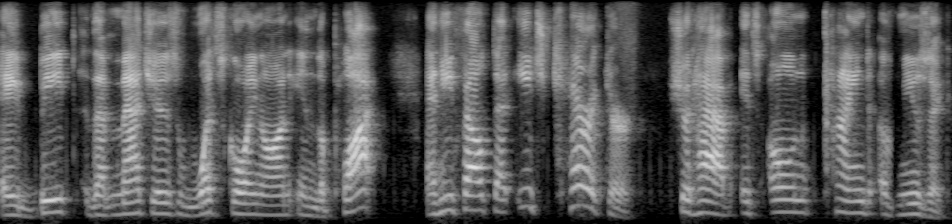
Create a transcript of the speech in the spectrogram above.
a beat that matches what's going on in the plot. And he felt that each character should have its own kind of music.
